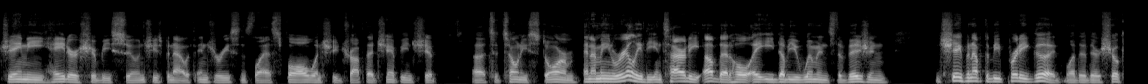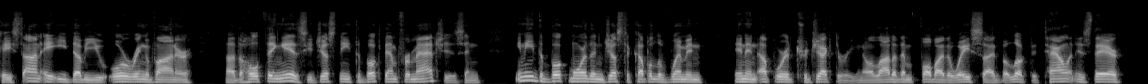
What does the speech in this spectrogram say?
Jamie Hayter should be soon. She's been out with injury since last fall when she dropped that championship uh, to Toni Storm. And I mean, really, the entirety of that whole AEW women's division shaping up to be pretty good, whether they're showcased on AEW or Ring of Honor. Uh, the whole thing is you just need to book them for matches, and you need to book more than just a couple of women in an upward trajectory. You know, a lot of them fall by the wayside, but look, the talent is there.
